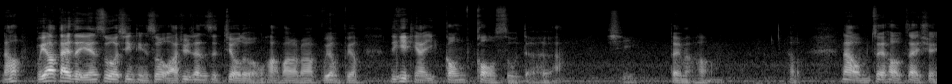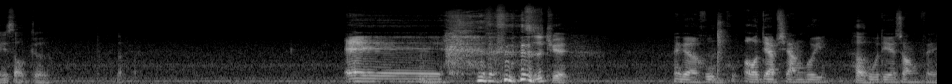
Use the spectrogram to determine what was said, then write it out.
然后不要带着严肃的心情说我要去认识旧的文化，巴拉巴拉，不用不用，你可以听他以公告诉的喝啊，是，对嘛哈，好，那我们最后再选一首歌，诶，直觉，那个蝴蝴蝶双飞，蝴蝶双飞，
